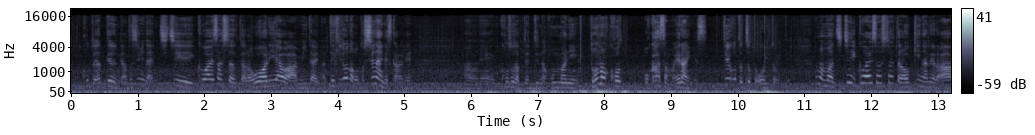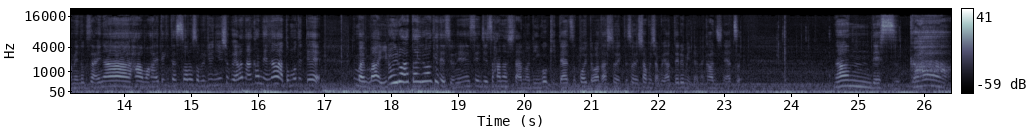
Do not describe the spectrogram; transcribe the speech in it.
ことやってるんで私みたいに父加えさせたら終わりやわみたいな適当なことしてないんですからね。あのね子育てっていうのはほんまにどの子お母さんも偉いんです。っていうことちょっと置いといて。でもまあ父に加えさせといたら大きいなるやろ。ああ面倒くさいな。歯も生えてきたしそろそろ離乳食やらなあかんねんなと思ってて。まあまあいろいろ与えるわけですよね。先日話したあのリンゴ切ったやつポイと渡しといてそれしゃぶしゃぶやってるみたいな感じのやつ。なんですが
